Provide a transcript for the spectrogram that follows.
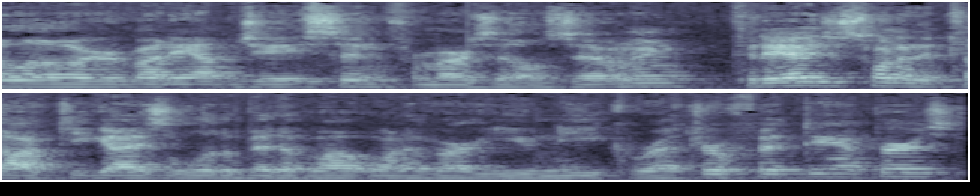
Hello everybody, I'm Jason from Arzel Zoning. Today I just wanted to talk to you guys a little bit about one of our unique retrofit dampers.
